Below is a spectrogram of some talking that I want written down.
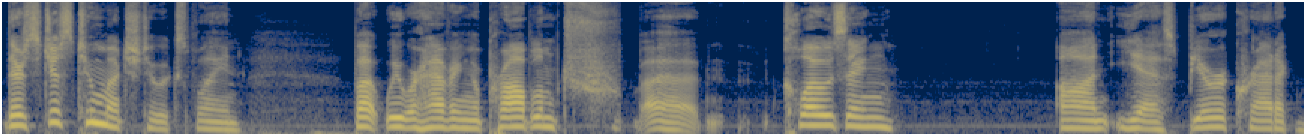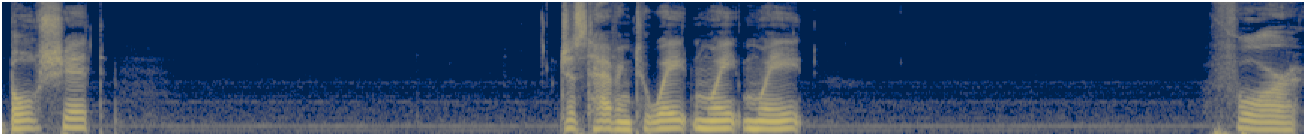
there's just too much to explain. But we were having a problem uh, closing on, yes, bureaucratic bullshit just having to wait and wait and wait for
